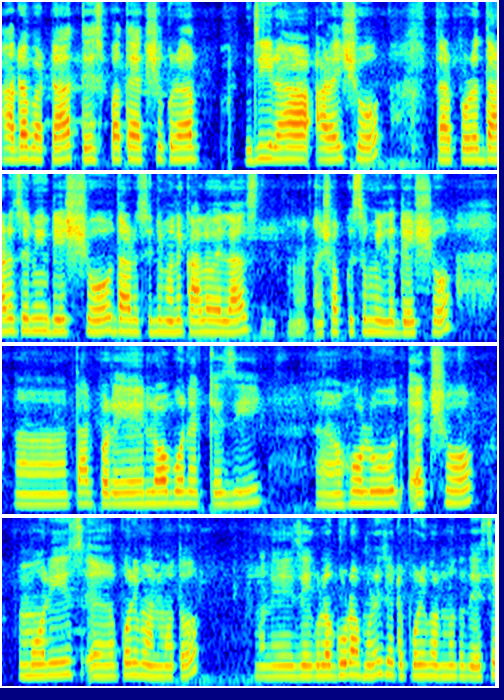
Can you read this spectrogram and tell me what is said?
আদা বাটা, তেজপাতা একশো গ্রাম, জিরা আড়াইশো, তারপরে দারুচিনি দেড়শো, দারুচিনি মানে কালো এলাচ সব কিছু মিলে দেড়শো তারপরে লবণ এক কেজি হলুদ একশো, মরিচ পরিমাণ মতো মানে যেগুলো গুঁড়া মরিচ ওটা পরিমাণ মতো দিয়েছে,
